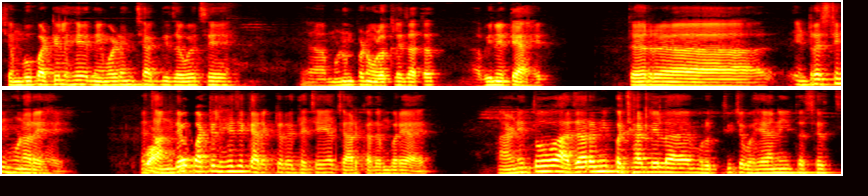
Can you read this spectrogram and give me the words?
शंभू पाटील हे नेमाड्यांचे अगदी जवळचे म्हणून पण ओळखले जातात. अभिनेते आहेत. तर इंटरेस्टिंग होणार आहे. चांगदेव पाटील हे जे कॅरेक्टर आहे त्याच्या या चार कादंबऱ्या आहेत. आणि तो आजाराने पछाडलेला आहे मृत्यूच्या भयाने तसेच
